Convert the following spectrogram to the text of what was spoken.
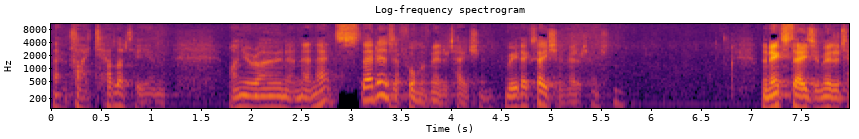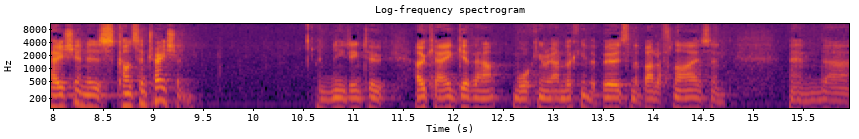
that vitality and on your own. And, and that's that is a form of meditation, relaxation meditation. The next stage of meditation is concentration. And needing to, okay, give out, walking around, looking at the birds and the butterflies and, and uh,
